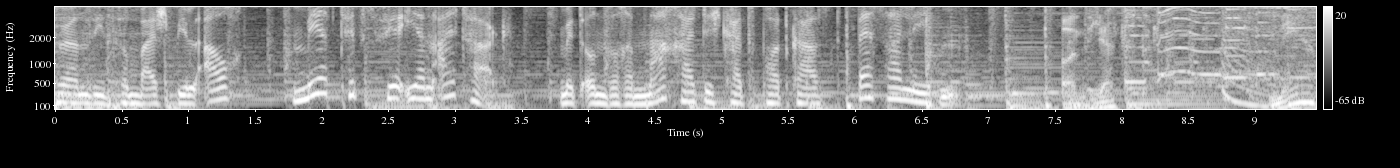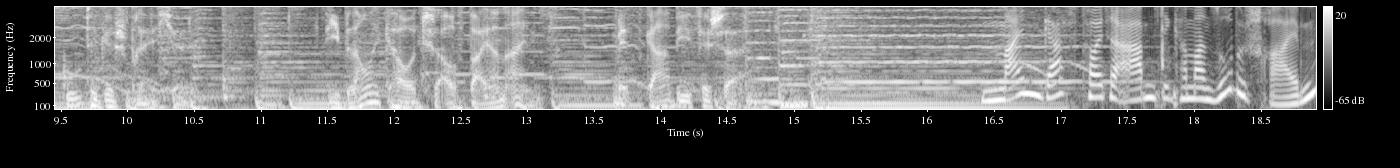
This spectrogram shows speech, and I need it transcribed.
Hören Sie zum Beispiel auch mehr Tipps für Ihren Alltag mit unserem Nachhaltigkeitspodcast Besser Leben. Und jetzt mehr gute Gespräche. Die blaue Couch auf Bayern 1 mit Gabi Fischer. Mein Gast heute Abend, den kann man so beschreiben.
